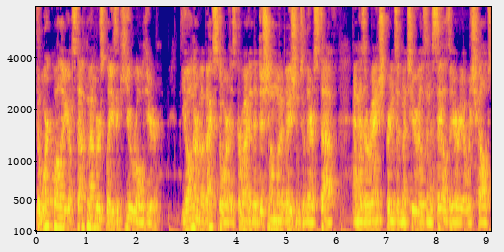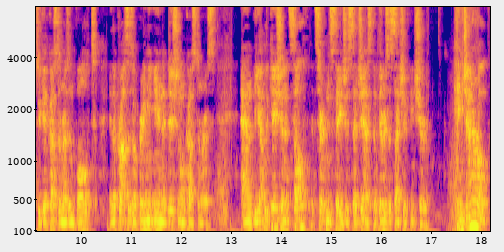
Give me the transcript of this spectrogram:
The work quality of staff members plays a key role here. The owner of a store has provided additional motivation to their staff and has arranged printed materials in the sales area which helps to get customers involved in the process of bringing in additional customers. And the application itself at certain stages suggests that there is a such a feature. In general,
